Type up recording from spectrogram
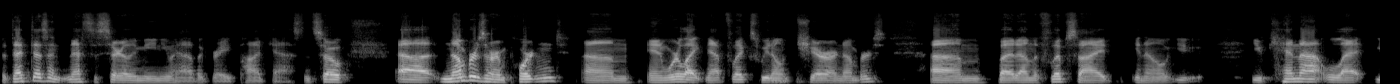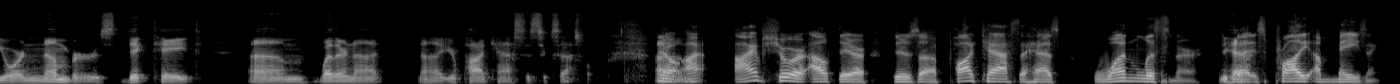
But that doesn't necessarily mean you have a great podcast. And so, uh, numbers are important. Um, and we're like Netflix; we don't share our numbers. Um, but on the flip side, you know, you you cannot let your numbers dictate um, whether or not uh, your podcast is successful. You know, um, I I'm sure out there there's a podcast that has one listener yeah. that is probably amazing.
